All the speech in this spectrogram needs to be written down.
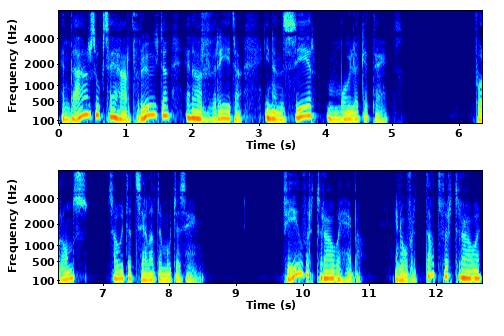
en daar zoekt zij haar vreugde en haar vrede in een zeer moeilijke tijd. Voor ons zou het hetzelfde moeten zijn veel vertrouwen hebben. En over dat vertrouwen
